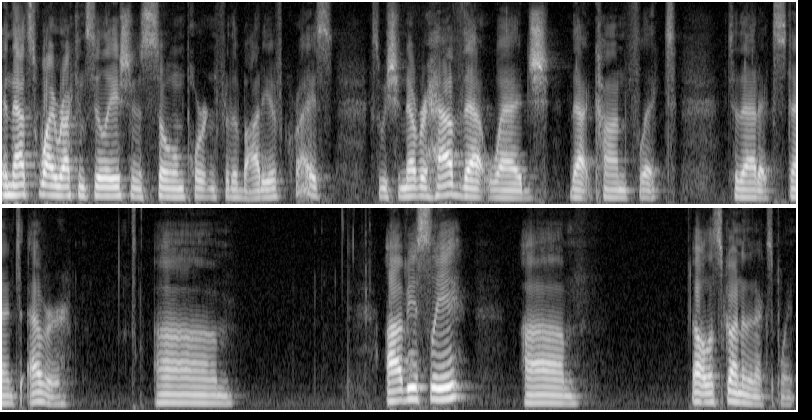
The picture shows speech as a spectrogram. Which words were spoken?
and that's why reconciliation is so important for the body of Christ, because we should never have that wedge, that conflict to that extent ever. Um, obviously, um, oh, let's go on to the next point.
